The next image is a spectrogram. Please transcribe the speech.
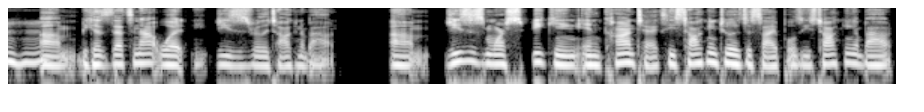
Mhm. um, because that's not what Jesus is really talking about. Um, Jesus is more speaking in context. He's talking to his disciples. He's talking about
